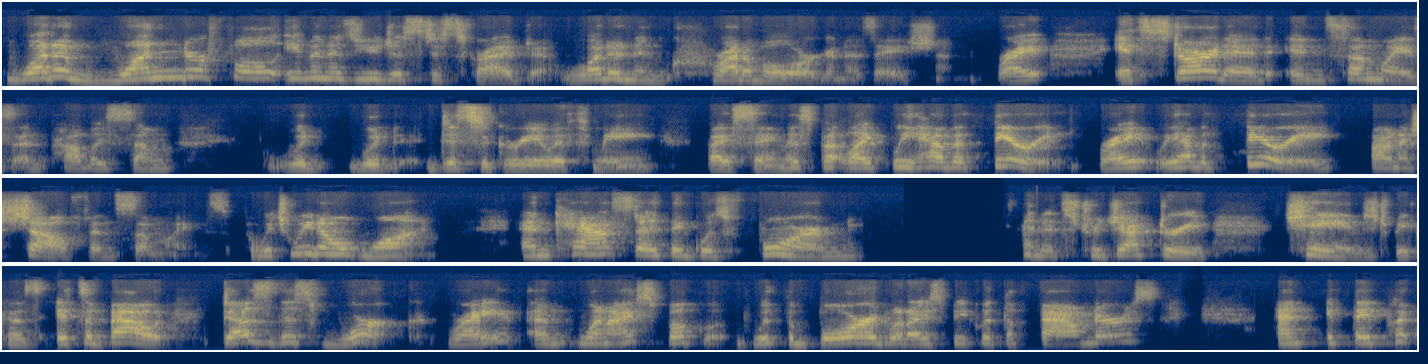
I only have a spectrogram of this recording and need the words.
what a wonderful even as you just described it what an incredible organization right? It started in some ways and probably some would would disagree with me by saying this, but like we have a theory, right? We have a theory on a shelf in some ways, which we don't want. And CAST, I think, was formed and its trajectory changed because it's about does this work, right? And when I spoke with the board, when I speak with the founders, and if they put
